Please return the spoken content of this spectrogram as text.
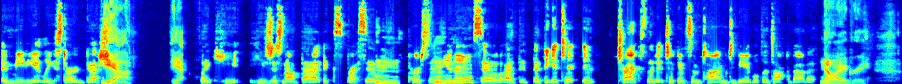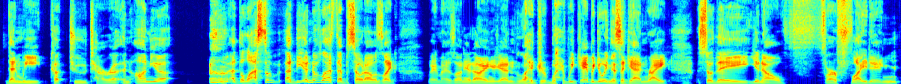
immediately start gushing. Yeah. Yeah. Like he he's just not that expressive Mhm. person, you Mhm. know. So I think I think it ta it tracks that it took him some time to be able to talk about it. No, I agree. Then we cut to Tara and Anya. at the last of at the end of last episode, I was like, wait a minute, is Anya dying again? Like we can't be doing this again, right? So they, you know, f- are fighting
